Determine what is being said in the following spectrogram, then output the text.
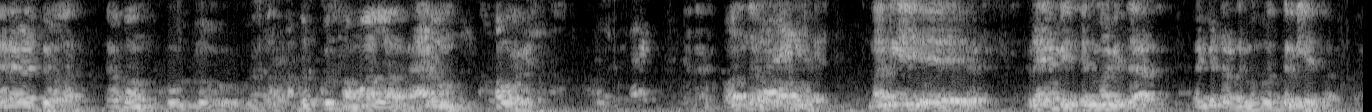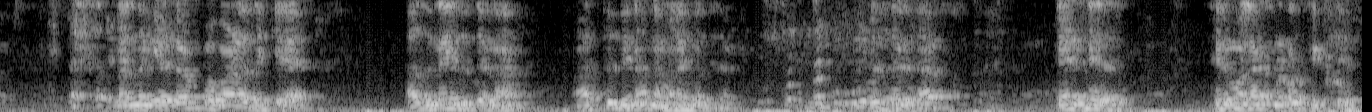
ಏನ್ ಹೇಳ್ತೀವಲ್ಲ, ಯಾವ್ದೋ ಒಂದು ಕೂದಲು ಅದಕ್ಕೂ ಸಮ ಅಲ್ಲ, ಯಾರು ಅವ್ರಿಗೆ. ಒಂದು, ನನಗೆ ಪ್ರೇಮಿ ಸಿನಿಮಾಗೆ ಸರ್ ವೆಂಕಟ ನಿಮಗೆ ಗೊತ್ತಿರಲಿ ಇದು. ನನ್ನ ಗೆಟಪ್ ಮಾಡೋದಕ್ಕೆ ಹದಿನೈದು ಜನ ಹತ್ತು ದಿನ ನಮ್ಮ ಮನೆಗೆ ಬಂದಿದ್ದಾರೆ. ಸರಿ sir ten days cinema act ಮಾಡೋದು ಸಿಕ್ಸ್ ಡೇಸ್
